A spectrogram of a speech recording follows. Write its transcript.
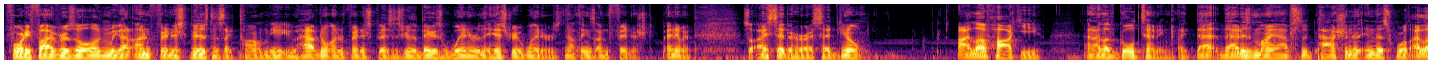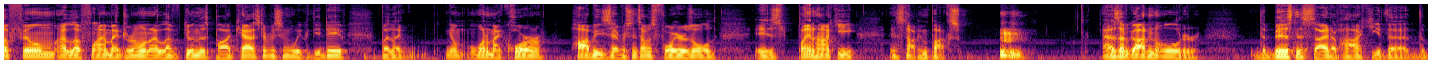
45 years old and we got unfinished business. Like Tom, you, you have no unfinished business. You're the biggest winner in the history of winners. Nothing's unfinished. Anyway, so I said to her, I said, you know, I love hockey and I love goaltending. Like that that is my absolute passion in, in, this world. I love film. I love flying my drone. I love doing this podcast every single week with you, Dave. But like, you know, one of my core hobbies ever since I was four years old is playing hockey and stopping pucks. As I've gotten older, the business side of hockey, the the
